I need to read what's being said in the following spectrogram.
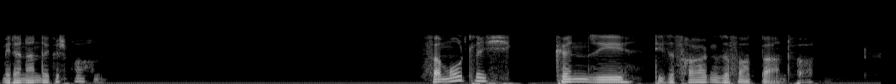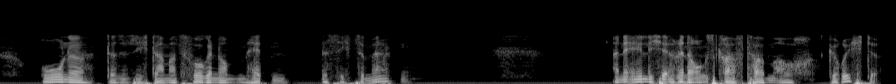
miteinander gesprochen? Vermutlich können Sie diese Fragen sofort beantworten, ohne dass Sie sich damals vorgenommen hätten, es sich zu merken. Eine ähnliche Erinnerungskraft haben auch Gerüchte,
